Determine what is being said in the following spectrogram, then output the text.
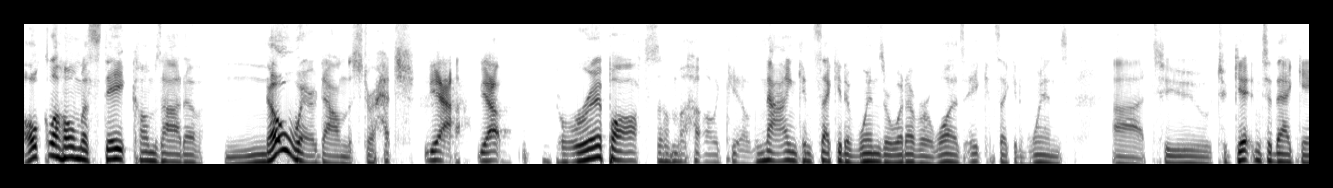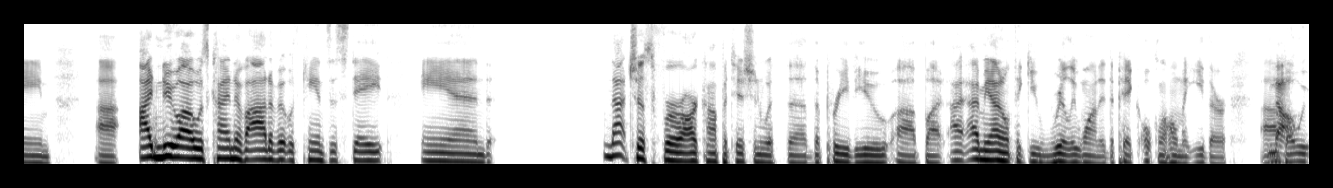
Oklahoma State comes out of nowhere down the stretch, Yeah. Yep. rip off some uh, like you know nine consecutive wins or whatever it was, eight consecutive wins uh, to to get into that game. Uh, I knew I was kind of out of it with Kansas State, and not just for our competition with the the preview, uh, but I, I mean I don't think you really wanted to pick Oklahoma either. Uh, No. but we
